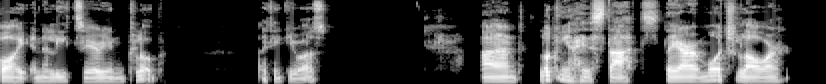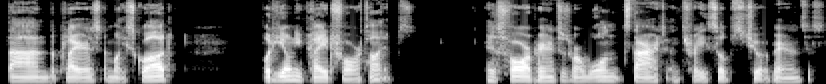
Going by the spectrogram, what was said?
by an elite Syrian club I think he was. And looking at his stats, they are much lower than the players in my squad, but he only played four times. His four appearances were one start and three substitute appearances.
